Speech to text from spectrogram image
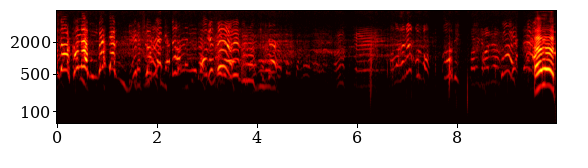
Azar konar bu, bak da bu. Hep şöyle. Yüzü. Evet.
